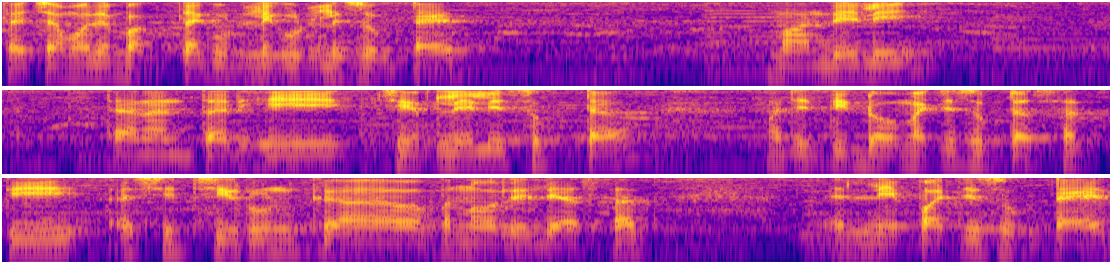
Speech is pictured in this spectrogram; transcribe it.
त्याच्यामध्ये बघताय कुठली कुठली सुकटं आहेत. मांदेली त्यानंतर ही चिरलेली सुकटं म्हणजे ती डोम्याची सुकटं असतात ती अशी चिरून क- बनवलेली असतात. लेपाची सुकटं आहेत.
